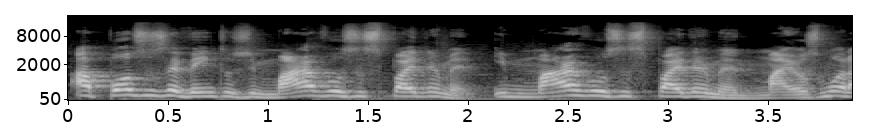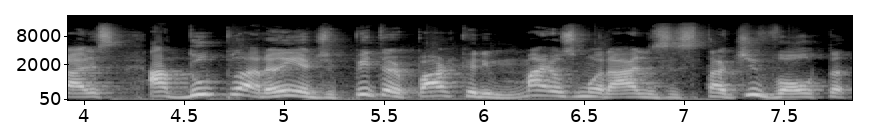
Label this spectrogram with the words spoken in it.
Após os eventos de Marvel's Spider-Man e Marvel's Spider-Man Miles Morales, a dupla aranha de Peter Parker e Miles Morales está de volta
